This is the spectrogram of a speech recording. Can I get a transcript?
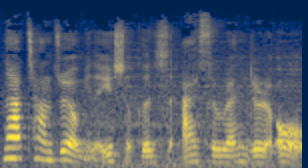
那她唱最有名的一首歌是《I Surrender All》。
